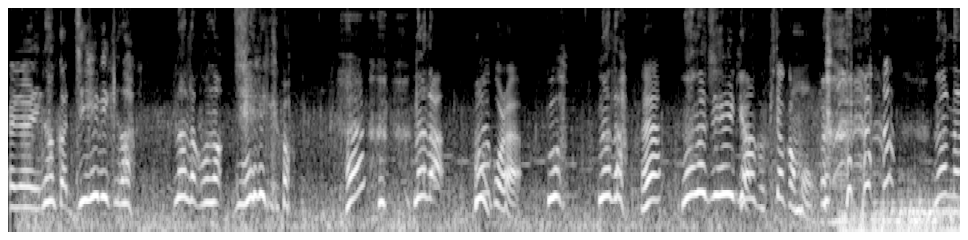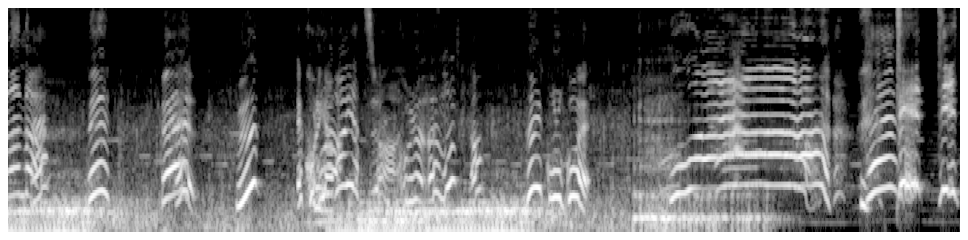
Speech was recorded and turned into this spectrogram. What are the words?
何なんか地響きがなんだこの地響きが。え？なんだ？何これ？うわなんだ？え？なんだ地響きなんか来たかも。なんだなんだ？え？え？え？え？これやばいやつじゃないこれえもしあ？何この声？うわー！え？出て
